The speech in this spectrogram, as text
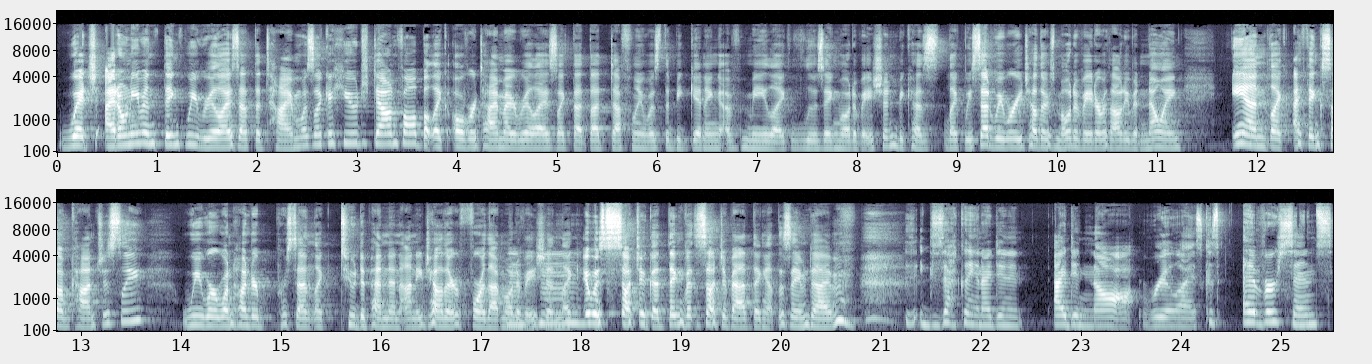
which I don't even think we realized at the time was like a huge downfall, but like over time I realized like that that definitely was the beginning of me like losing motivation because like we said we were each other's motivator without even knowing and like I think subconsciously we were 100% like too dependent on each other for that motivation. Like mm-hmm. it was such a good thing but such a bad thing at the same time. exactly and i didn't i did not realize because ever since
